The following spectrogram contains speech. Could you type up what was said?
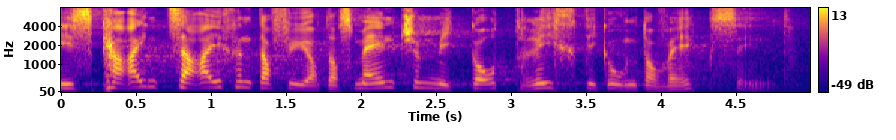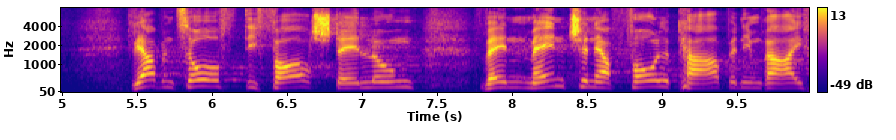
ist kein Zeichen dafür, dass Menschen mit Gott richtig unterwegs sind. Wir haben so oft die Vorstellung, wenn Menschen Erfolg haben im Reich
